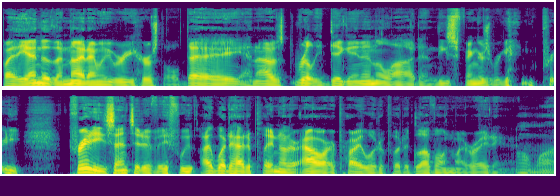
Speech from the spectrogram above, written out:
by the end of the night, I mean, we rehearsed all day, and I was really digging in a lot, and these fingers were getting pretty, pretty sensitive. If we, I would have had to play another hour, I probably would have put a glove on my right hand. Oh my.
